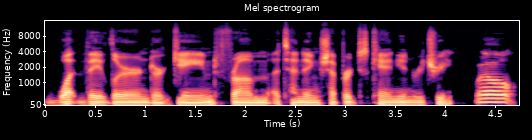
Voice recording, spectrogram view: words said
what they learned or gained from attending Shepherd's Canyon retreat? Well,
